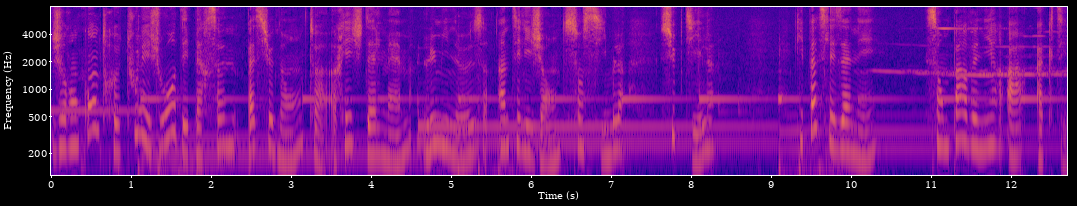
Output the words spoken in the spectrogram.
Je rencontre tous les jours des personnes passionnantes, riches d'elles-mêmes, lumineuses, intelligentes, sensibles, subtiles, qui passent les années sans parvenir à acter,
